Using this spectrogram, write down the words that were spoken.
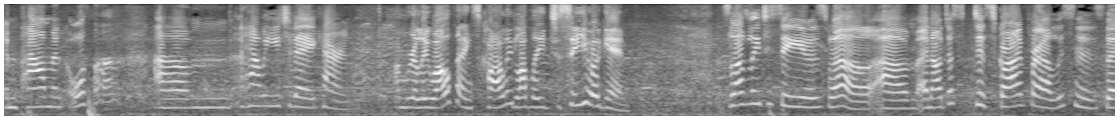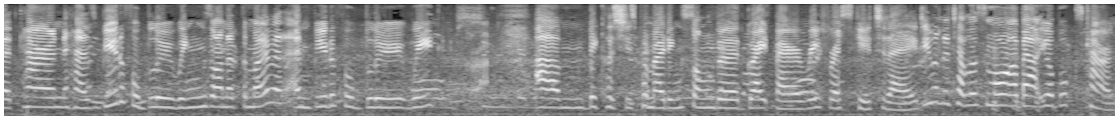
empowerment author. Um, how are you today, Karen? I'm really well, thanks, Kylie. Lovely to see you again. It's lovely to see you as well. Um, and I'll just describe for our listeners that Karen has beautiful blue wings on at the moment and beautiful blue wig um, because she's promoting Songbird Great Barrier Reef Rescue today. Do you want to tell us more about your books, Karen?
